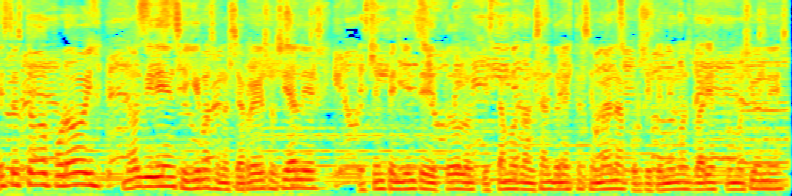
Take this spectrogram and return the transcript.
Esto es todo por hoy. No olviden seguirnos en nuestras redes sociales. Estén pendientes de todo lo que estamos lanzando en esta semana porque tenemos varias promociones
